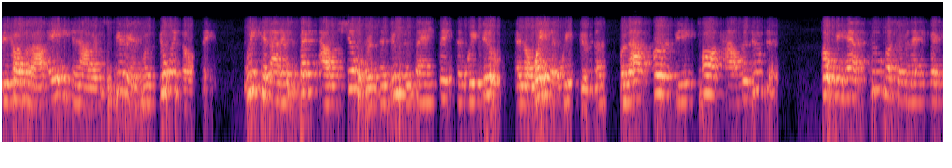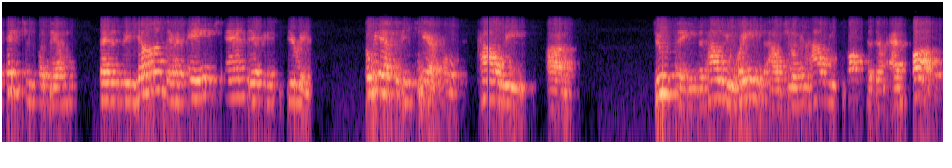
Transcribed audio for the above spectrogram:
because of our age and our experience with doing those things, we cannot expect our children to do the same things that we do in the way that we do them without first being taught how to do them. So we have too much of an expectation for them that is beyond their age and their experience. So we have to be careful how we uh, do things and how we raise our children, how we talk to them as fathers.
